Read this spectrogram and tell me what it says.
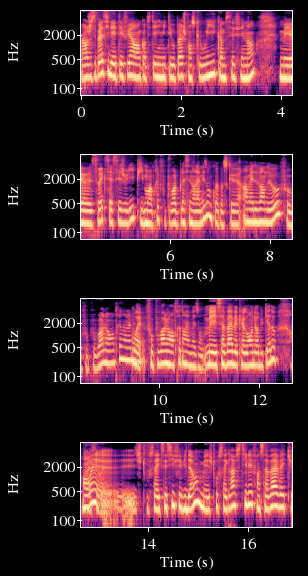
Alors, je sais pas s'il a été fait en quantité limitée ou pas, je pense que oui, comme c'est fait main, mais euh, c'est vrai que c'est assez joli. Puis bon, après, faut pouvoir le placer dans la maison, quoi, parce que 1m20 de haut, faut, faut pouvoir le rentrer dans la maison. Ouais, faut pouvoir le rentrer dans la maison. Mais ça va avec la grandeur du cadeau. En vrai, euh, je trouve ça excessif, évidemment, mais je trouve ça grave stylé. Enfin, ça va avec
